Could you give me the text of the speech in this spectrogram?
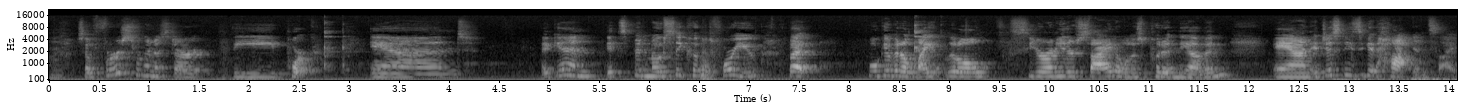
Hmm. So first we're gonna start the pork. And again, it's been mostly cooked for you, but we'll give it a light little sear on either side and we'll just put it in the oven. And it just needs to get hot inside.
